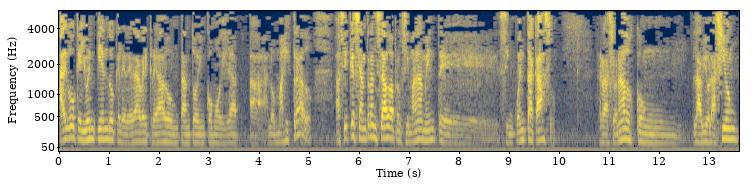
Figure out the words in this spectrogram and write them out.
algo que yo entiendo que le debe haber creado un tanto de incomodidad a los magistrados. Así que se han transado aproximadamente 50 casos relacionados con la violación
